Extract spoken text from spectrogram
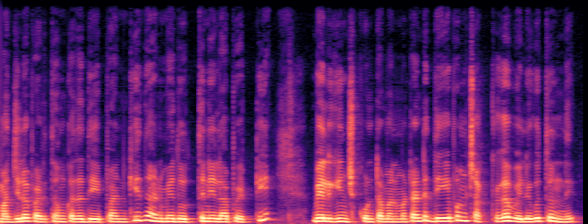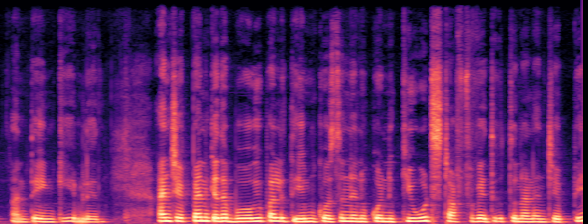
మధ్యలో పెడతాం కదా దీపానికి దాని మీద ఒత్తిని ఇలా పెట్టి వెలిగించుకుంటాం అనమాట అంటే దీపం చక్కగా వెలుగుతుంది అంతే ఇంకేం లేదు. అని చెప్పాను కదా భోగిపల్లి థీమ్ కోసం నేను కొన్ని క్యూట్ స్టఫ్ వెతుకుతున్నానని చెప్పి.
